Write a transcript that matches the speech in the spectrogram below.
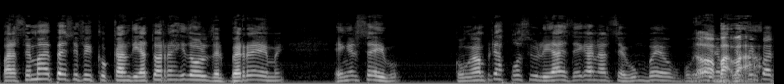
para ser más específico, candidato a regidor del PRM en El Ceibo, con amplias posibilidades de ganar, según veo. porque No, va- va-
